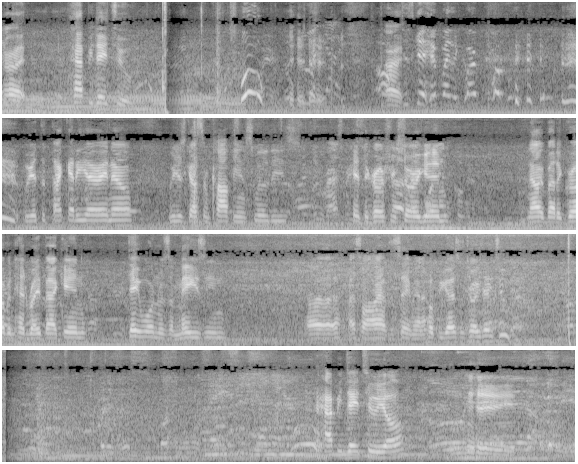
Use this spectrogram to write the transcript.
All right. Happy day two. Woo! All right. Just get hit by the car. We're at the taqueria right now. We just got some coffee and smoothies. Hit the grocery store again. Now we're about to grub and head right back in. Day one was amazing. Uh, that's all I have to say, man. I hope you guys enjoy day two. Happy day two, y'all. Hey.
